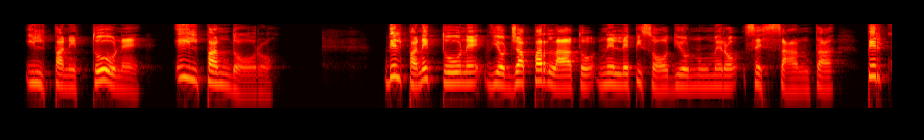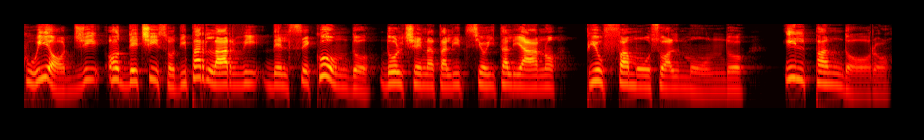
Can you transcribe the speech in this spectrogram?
il panettone e il pandoro. Del panettone vi ho già parlato nell'episodio numero 60, per cui oggi ho deciso di parlarvi del secondo dolce natalizio italiano più famoso al mondo, il Pandoro.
